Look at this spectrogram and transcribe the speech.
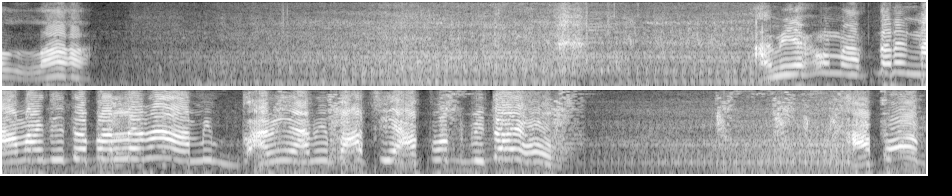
আল্লাহ। আমি এখন আপনারা নামাই দিতে পারলে না, আমি আমি আমি বাঁচি। আপদ বিদায় হোক। আপদ?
